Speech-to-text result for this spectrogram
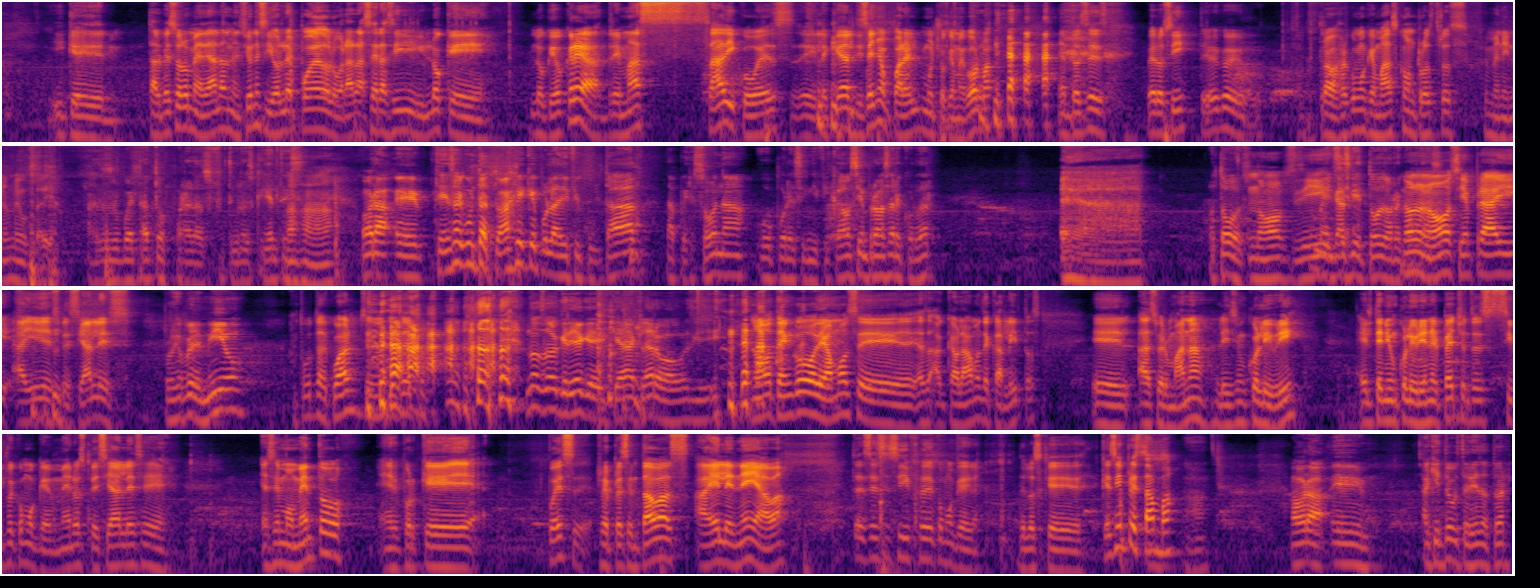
y que tal vez solo me da las menciones y yo le puedo lograr hacer así lo que, lo que yo crea. Entre más sádico es, eh, le queda el diseño, para él mucho que mejor va. Entonces, pero sí, te digo que trabajar como que más con rostros femeninos me gustaría. Ah, Eso es un buen dato para los futuros clientes. Ajá. Ahora, eh, ¿tienes algún tatuaje que por la dificultad, la persona o por el significado siempre vas a recordar? Eh, O ¿O todos? No, sí. me digas sí. que todos lo No, no, no, siempre hay, hay especiales. Por ejemplo, el mío. Puta, ¿cuál? Si no hecho. No, solo quería que quedara claro, vamos. No, tengo, digamos, eh, que hablábamos de Carlitos. Eh, a su hermana le hice un colibrí. Él tenía un colibrí en el pecho, entonces sí fue como que mero especial ese, ese momento. eh, porque, pues, representabas a él en ella, ¿va? Entonces ese sí fue como que de los que, que siempre están, ¿va? Ajá. Ahora, eh, ¿a quién te gustaría tatuar?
